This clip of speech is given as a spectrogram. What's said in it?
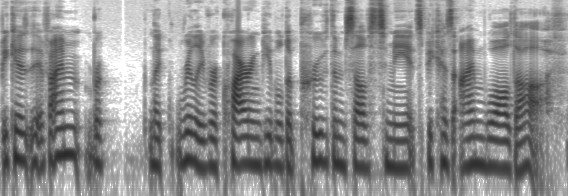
Because if I'm re- like really requiring people to prove themselves to me, it's because I'm walled off.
